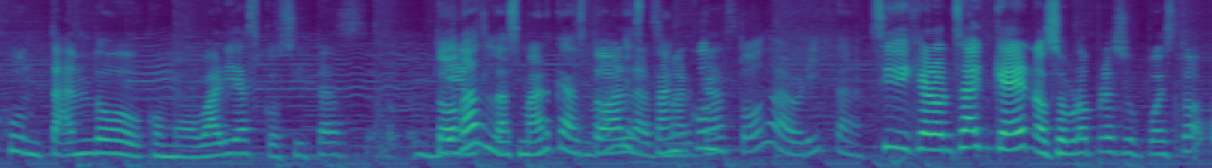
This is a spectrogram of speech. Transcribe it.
juntando como varias cositas. bien. Todas las marcas, ¿no? Todas Y las Están marcas. con toda ahorita. Sí, dijeron, ¿saben qué? Nos sobró presupuesto.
